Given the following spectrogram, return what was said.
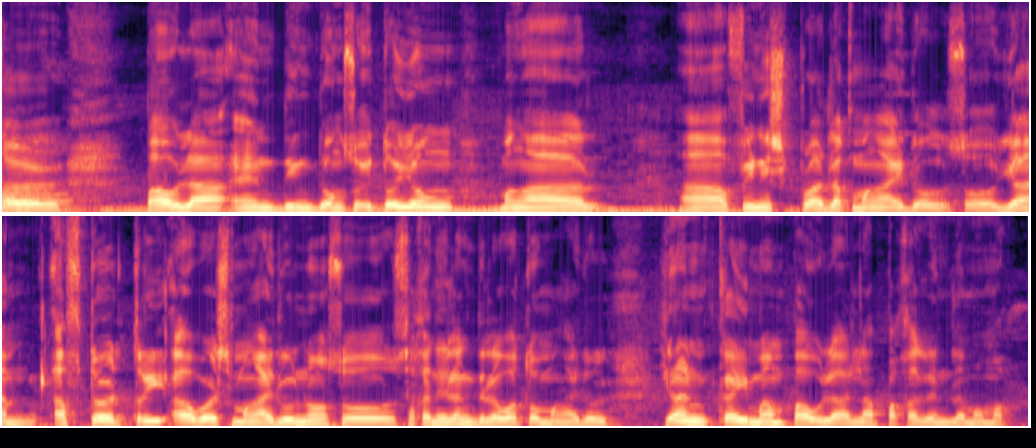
Sir Paula and Dingdong. So ito yung mga uh, finished product mga idol. So, yan. After 3 hours mga idol, no? So, sa kanilang dalawa to mga idol. Yan kay Ma'am Paula. Napakaganda mama.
